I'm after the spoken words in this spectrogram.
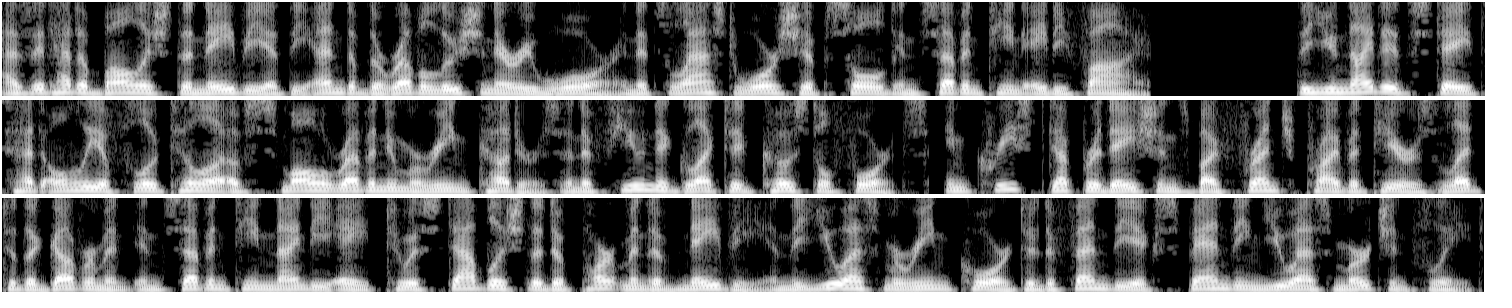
as it had abolished the Navy at the end of the Revolutionary War and its last warship sold in 1785. The United States had only a flotilla of small revenue marine cutters and a few neglected coastal forts. Increased depredations by French privateers led to the government in 1798 to establish the Department of Navy and the U.S. Marine Corps to defend the expanding U.S. merchant fleet.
